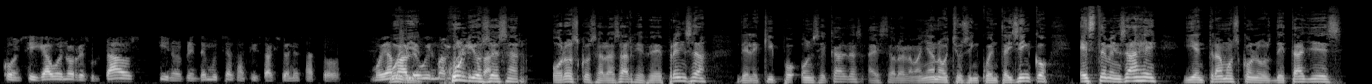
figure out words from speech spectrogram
consiga buenos resultados y nos brinde muchas satisfacciones a todos. Muy amable, Wilmar. Julio César Orozco Salazar, jefe de prensa del equipo Once Caldas, a esta hora de la mañana, 8.55. Este mensaje y entramos con los detalles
